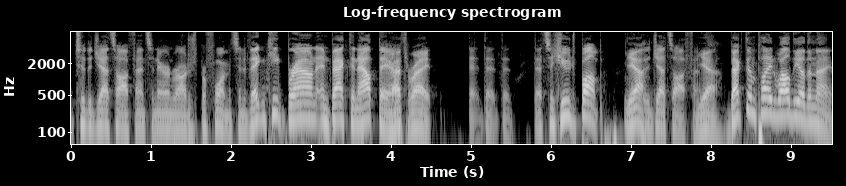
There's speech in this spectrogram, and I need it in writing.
to the Jets offense and Aaron Rodgers' performance. And if they can keep Brown and Becton out there, that's right. That, that, that that's a huge bump. Yeah, the Jets offense. Yeah, Becton played well the other night.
